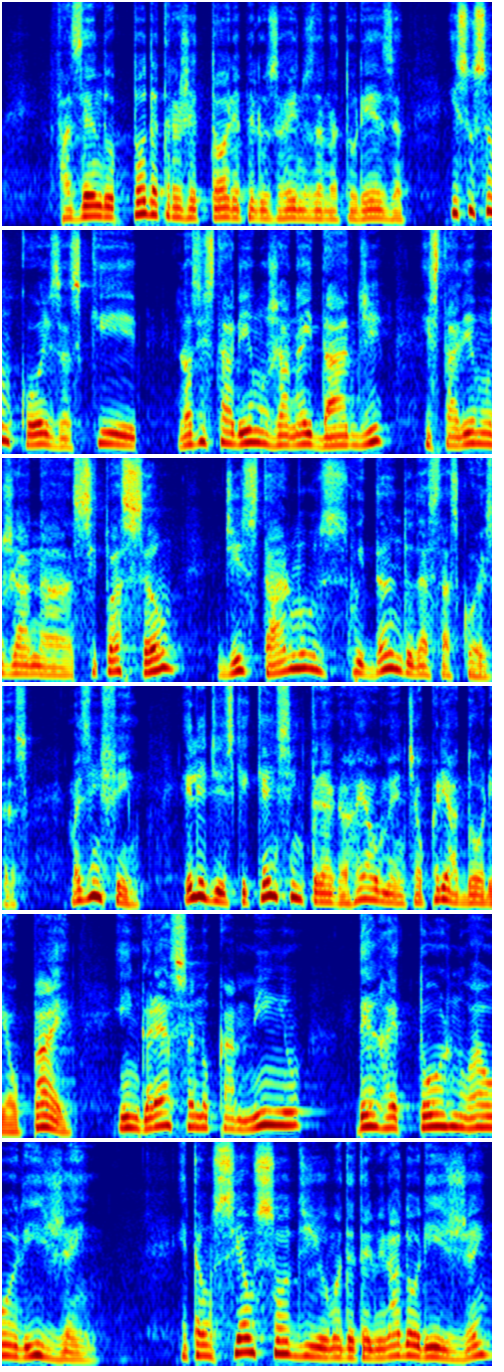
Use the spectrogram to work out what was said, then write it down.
Fazendo toda a trajetória pelos reinos da natureza. Isso são coisas que nós estaríamos já na idade estaríamos já na situação de estarmos cuidando dessas coisas. Mas enfim, ele diz que quem se entrega realmente ao Criador e ao Pai ingressa no caminho de retorno à origem. Então, se eu sou de uma determinada origem,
